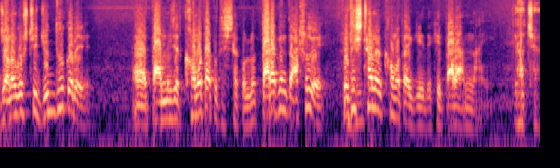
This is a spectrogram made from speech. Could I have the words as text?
জনগোষ্ঠী যুদ্ধ করে তার নিজের ক্ষমতা প্রতিষ্ঠা করল তারা কিন্তু আসলে প্রতিষ্ঠানের ক্ষমতায় গিয়ে দেখি তারা নাই। আচ্ছা।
